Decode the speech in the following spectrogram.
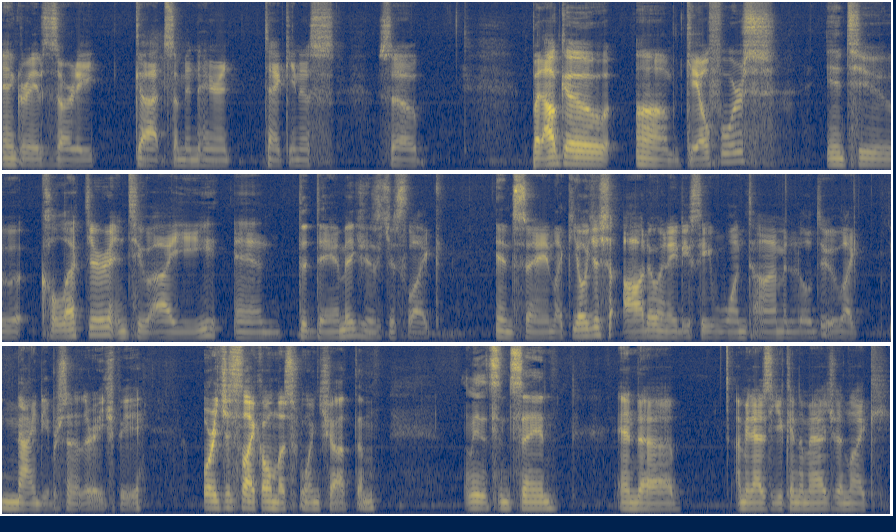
and Graves has already got some inherent tankiness. So, but I'll go um, Gale Force into Collector into IE, and the damage is just like insane. Like you'll just auto an ADC one time, and it'll do like ninety percent of their HP, or just like almost one shot them. I mean, it's insane. And uh, I mean, as you can imagine, like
